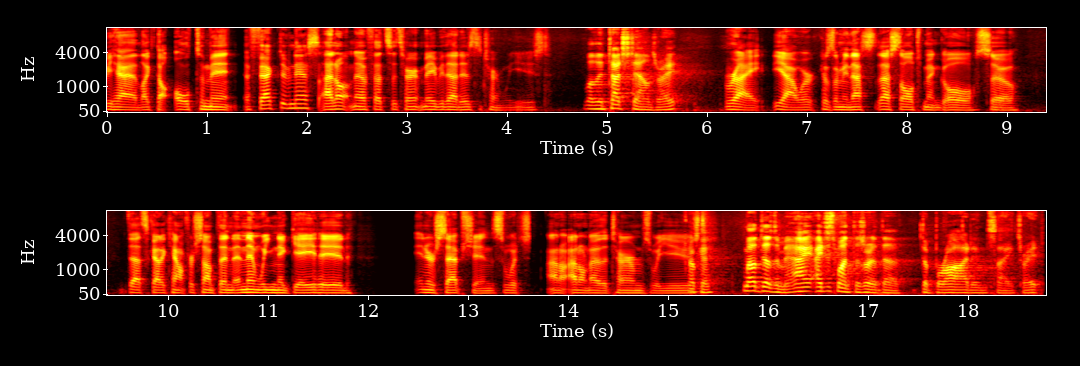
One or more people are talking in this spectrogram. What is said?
we had like the ultimate effectiveness. I don't know if that's the term. Maybe that is the term we used. Well, the touchdowns, right? Right. Yeah. We're Because I mean that's that's the ultimate goal. So that's got to count for something. And then we negated interceptions, which I don't I don't know the terms we used. Okay. Well, it doesn't matter. I, I just want the sort of the the broad insights, right?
